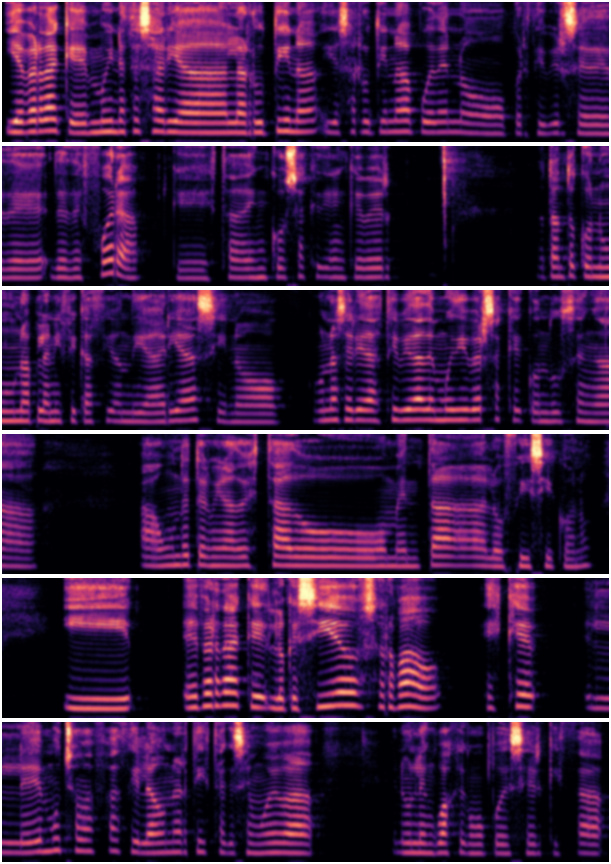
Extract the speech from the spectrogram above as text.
y es verdad que es muy necesaria la rutina y esa rutina puede no percibirse desde, fuera, porque está en cosas que tienen que ver no tanto con una planificación diaria, sino con una serie de actividades muy diversas que conducen a, un determinado estado mental o físico. ¿no? Y es verdad que lo que sí he observado es que le es mucho más fácil a un artista que se mueva en un lenguaje como puede ser quizá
